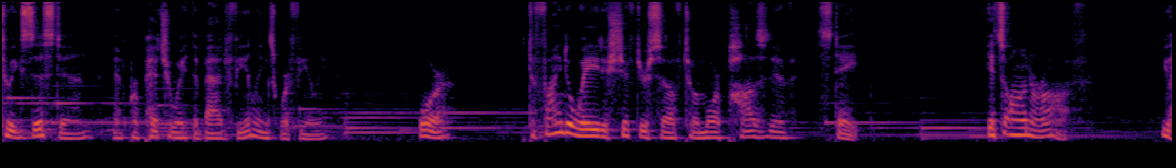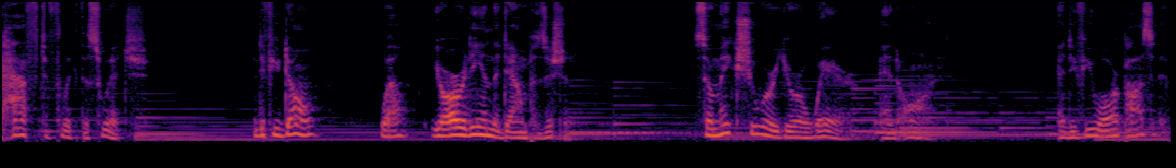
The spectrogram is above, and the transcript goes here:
to exist in and perpetuate the bad feelings we're feeling, or to find a way to shift yourself to a more positive state. It's on or off. You have to flick the switch. And if you don't, well, you're already in the down position. So make sure you're aware and on. And if you are positive,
